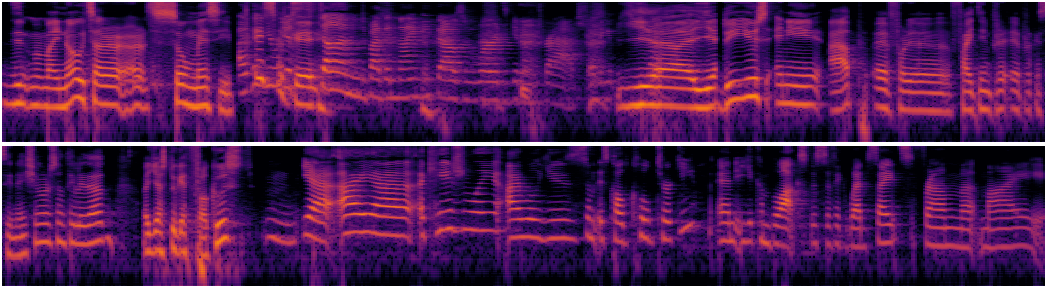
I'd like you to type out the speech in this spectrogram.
the, my notes are, are so messy. I think It's you were okay. just stunned by the 90,000 words getting trashed. I think it- Yeah, yeah. Do you use any app uh, for uh, fighting pre- uh, procrastination or something like that? Or just to get focused? Yeah, I uh, occasionally I will use some. It's called Cold Turkey, and you can block specific websites from my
